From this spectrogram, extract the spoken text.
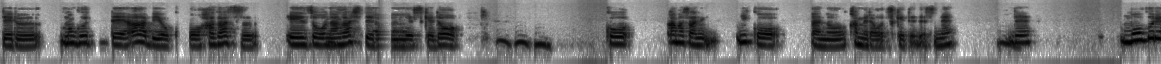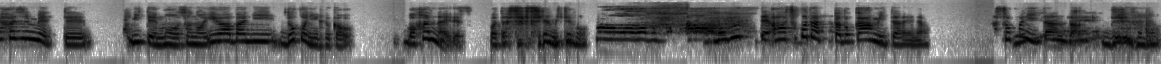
てる潜ってアワビをこう剥がす映像を流してるんですけど、こう海女さんにこうあのカメラをつけてですね。で潜り始めて見てもその岩場にどこにいるか分かんないです。私たちが見ても。潜ってあそこだったのかみたいな。あそこにいたんだっていうの。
